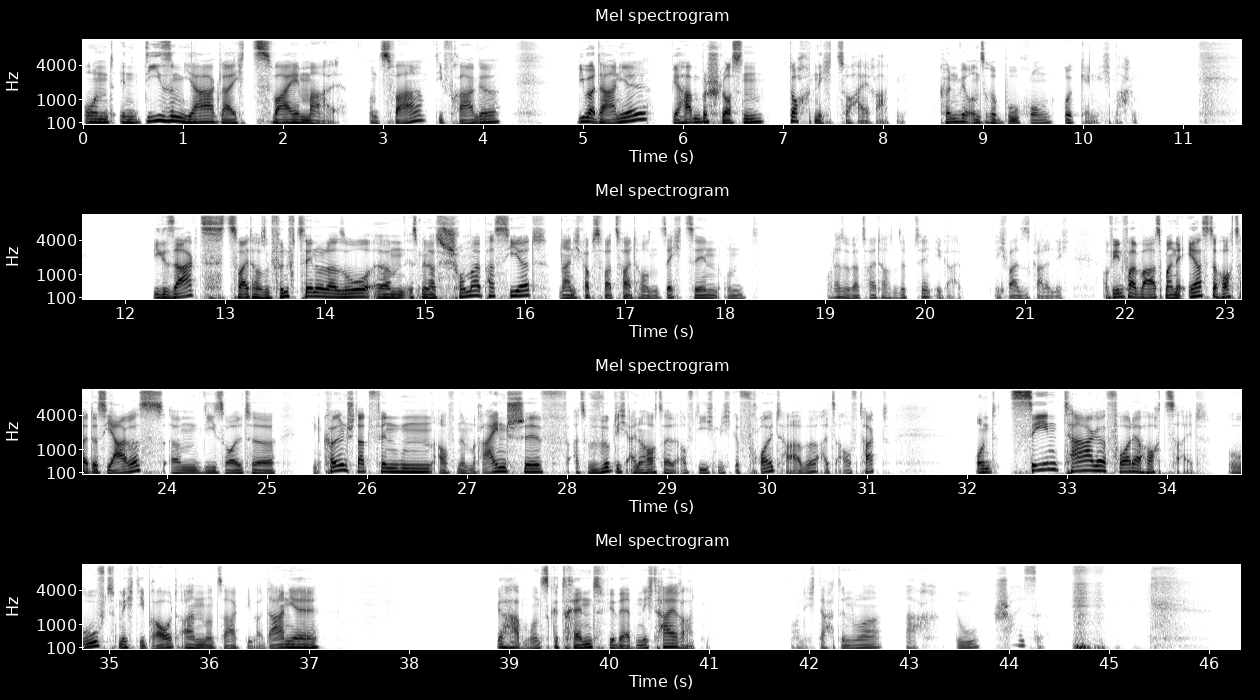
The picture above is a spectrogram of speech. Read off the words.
und in diesem Jahr gleich zweimal. Und zwar die Frage, lieber Daniel, wir haben beschlossen, doch nicht zu heiraten. Können wir unsere Buchung rückgängig machen? Wie gesagt, 2015 oder so ähm, ist mir das schon mal passiert. Nein, ich glaube, es war 2016 und oder sogar 2017, egal. Ich weiß es gerade nicht. Auf jeden Fall war es meine erste Hochzeit des Jahres. Ähm, die sollte in Köln stattfinden, auf einem Rheinschiff. Also wirklich eine Hochzeit, auf die ich mich gefreut habe als Auftakt. Und zehn Tage vor der Hochzeit ruft mich die Braut an und sagt, lieber Daniel, wir haben uns getrennt, wir werden nicht heiraten. Und ich dachte nur, ach du Scheiße.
